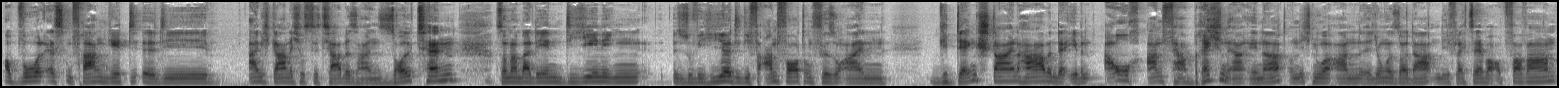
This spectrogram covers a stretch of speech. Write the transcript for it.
obwohl es um Fragen geht, die, äh, die eigentlich gar nicht justiziabel sein sollten, sondern bei denen diejenigen, so wie hier, die die Verantwortung für so einen Gedenkstein haben, der eben auch an Verbrechen erinnert und nicht nur an junge Soldaten, die vielleicht selber Opfer waren.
